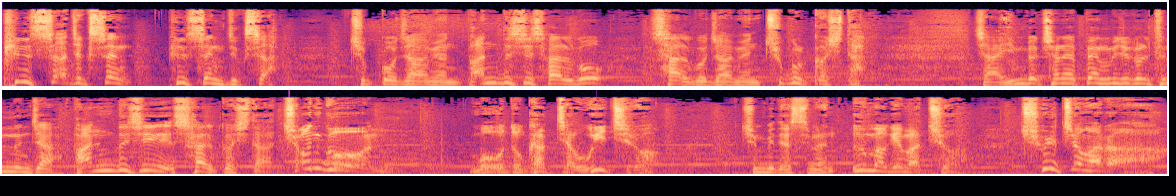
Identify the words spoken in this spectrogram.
필사즉생, 필생즉사. 죽고자 하면 반드시 살고 살고자 하면 죽을 것이다. 자, 임백천의 백뮤직을 듣는 자 반드시 살 것이다. 전군 모두 각자 위치로 준비됐으면 음악에 맞춰 출정하라.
